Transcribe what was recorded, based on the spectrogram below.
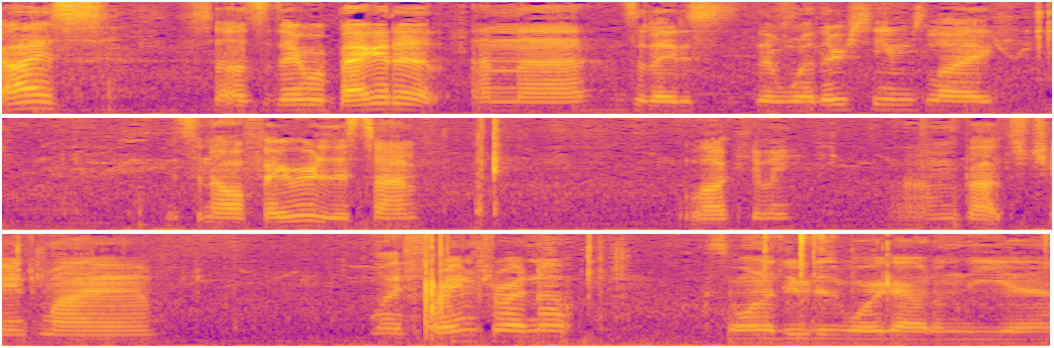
Guys, so today we're back at it, and uh, today this, the weather seems like it's in our favor this time. Luckily, I'm about to change my uh, my frames right now, because I want to do this workout on the uh,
